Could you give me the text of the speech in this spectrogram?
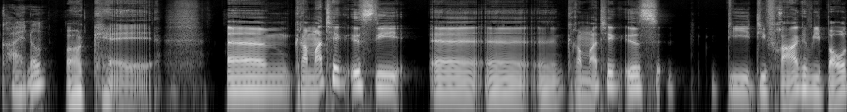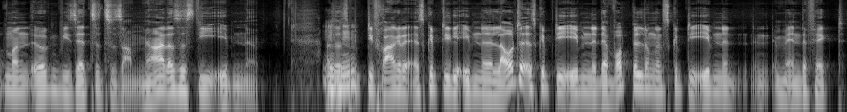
Keine. Okay. Ähm, Grammatik ist die, äh, äh, äh, Grammatik ist die, die Frage, wie baut man irgendwie Sätze zusammen. Ja, das ist die Ebene. Also es Mhm. gibt die Frage, es gibt die Ebene der Laute, es gibt die Ebene der Wortbildung und es gibt die Ebene im Endeffekt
